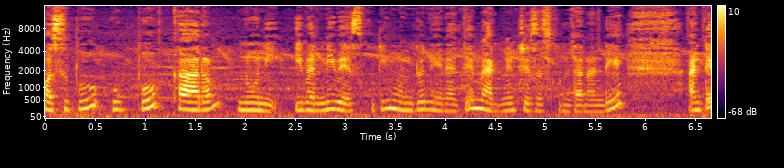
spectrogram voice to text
పసుపు ఉప్పు కారం నూనె ఇవన్నీ వేసుకుని ముందు నేనైతే మ్యాగ్నేట్ చేసేసుకుంటానండి. అంటే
